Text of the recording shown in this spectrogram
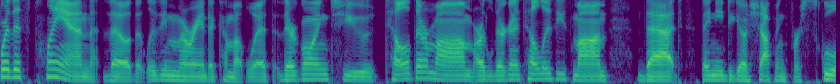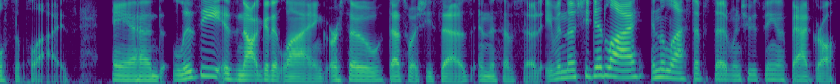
For this plan, though, that Lizzie and Miranda come up with, they're going to tell their mom, or they're going to tell Lizzie's mom that they need to go shopping for school supplies. And Lizzie is not good at lying, or so that's what she says in this episode, even though she did lie in the last episode when she was being a bad girl.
